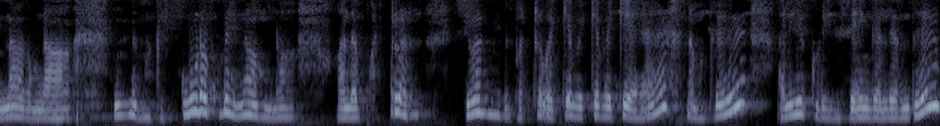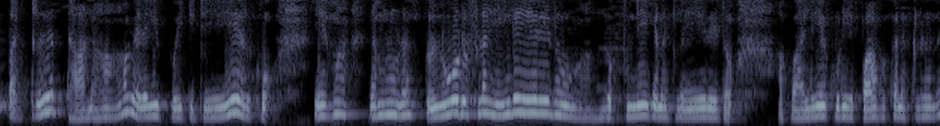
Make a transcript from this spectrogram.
என்ன ஆகும்னா இது நமக்கு கூட கூட என்ன ஆகும்னா அந்த பற்று சிவன் மீது பற்று வைக்க வைக்க வைக்க நமக்கு அழியக்கூடிய விஷயங்கள்லேருந்து பற்று தானாக விலகி போய்க்கிட்டே இருக்கும். ஏமா நம்மளோட லோடு ஃபுல்லாக எங்கே ஏறிடும்? அங்கே புண்ணிய கணக்கில் ஏறிடும். அப்போ அழியக்கூடிய பாவ கணக்கில்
